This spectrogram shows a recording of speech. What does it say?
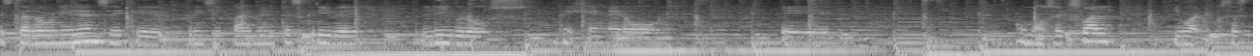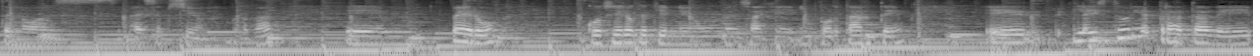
estadounidense que principalmente escribe libros de género eh, homosexual. Y bueno, pues este no es la excepción, ¿verdad? Em, pero considero que tiene un mensaje importante. Eh, la historia trata de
